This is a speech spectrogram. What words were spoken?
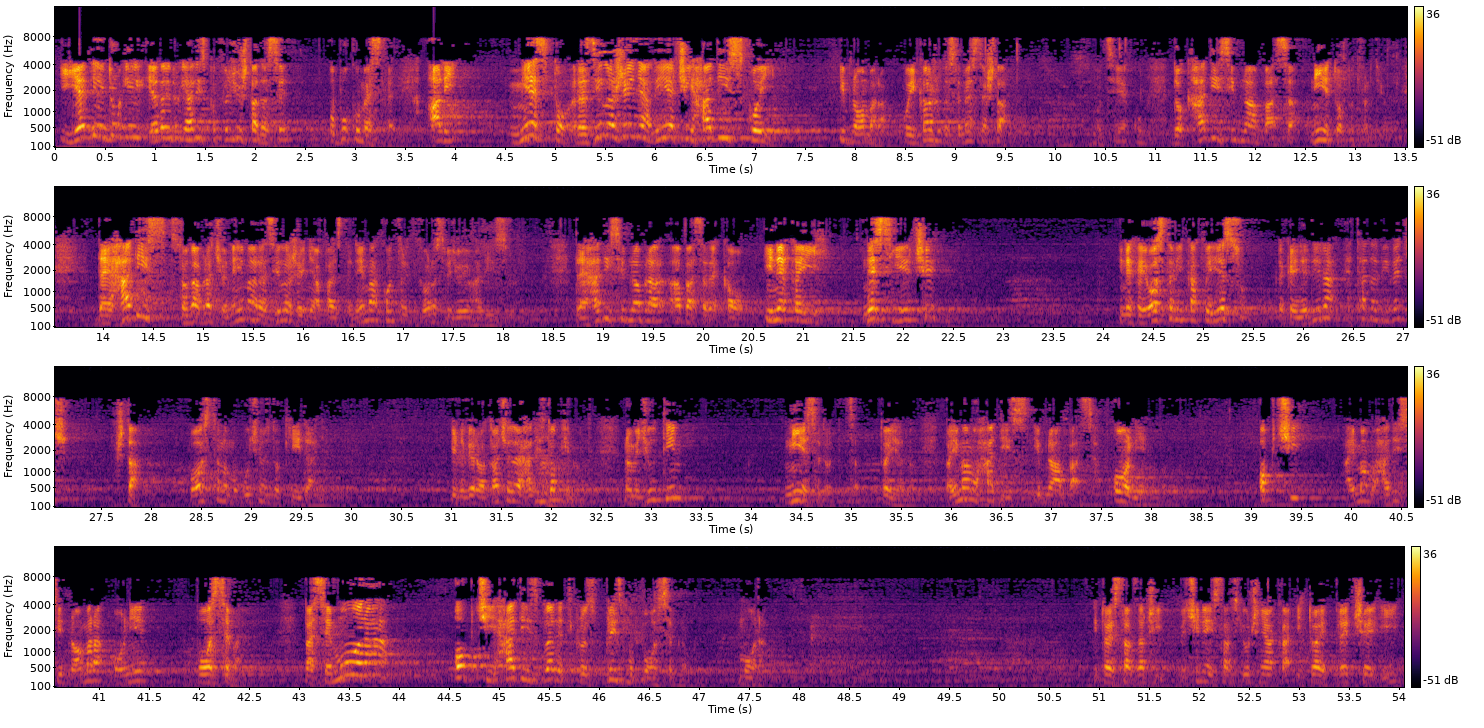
I jedni i drugi, jedan i drugi hadis potvrđuju šta da se obuku mesle. Ali mjesto razilaženja liječi hadis koji? Ibn Omara, koji kažu da se mesne šta? U cijeku. Dok hadis Ibn Abasa nije to potvrdio. Da je hadis, s toga braćo, nema razilaženja, pazite, nema kontraditvornost među ovim hadisima. Da je hadis Ibn Abasa rekao, i neka ih ne sjeće, i neka ih ostavi kakve jesu, neka ih ne dira, e tada bi već šta? Postala mogućnost dokidanja. Ili vjerovatno će da je hadis dokinut. No međutim, Nije se doticao. To je jedno. Pa imamo hadis Ibn Abbas. On je opći, a imamo hadis Ibn Omara, on je poseban. Pa se mora opći hadis gledati kroz prizmu posebnog. Mora. I to je stav, znači, većine islamskih učenjaka i to je preče i,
